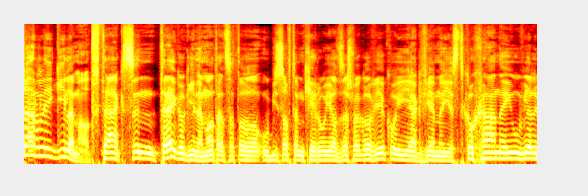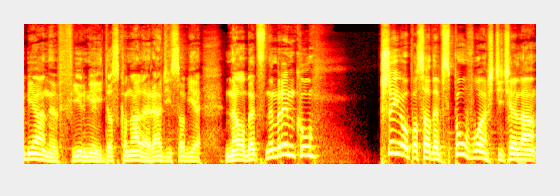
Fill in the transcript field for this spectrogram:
Charlie Guillemot, tak, syn tego Guillemota, co to Ubisoftem kieruje od zeszłego wieku i jak wiemy jest kochany i uwielbiany w firmie i doskonale radzi sobie na obecnym rynku, przyjął posadę współwłaściciela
